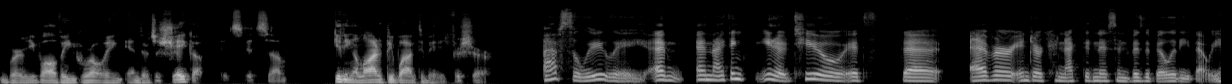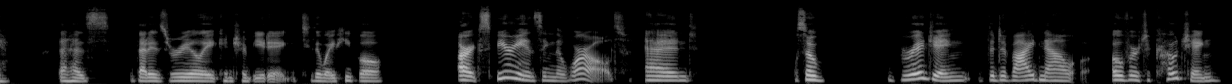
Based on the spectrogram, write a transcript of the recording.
we're evolving, growing, and there's a shakeup. It's, it's, um, getting a lot of people activated for sure. Absolutely. And, and I think, you know, too, it's the ever interconnectedness and visibility that we, have that has, that is really contributing to the way people are experiencing the world. And so bridging the divide now over to coaching,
